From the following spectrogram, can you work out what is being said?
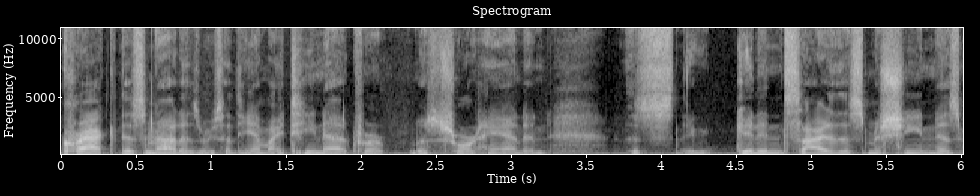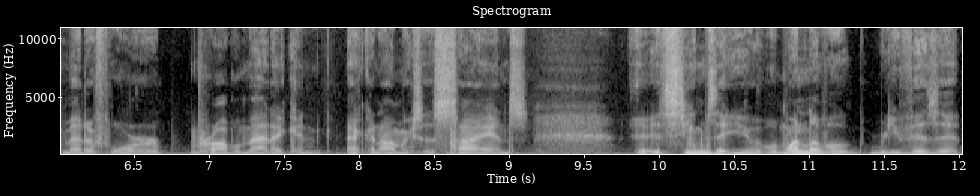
crack this nut, as we said, the MIT nut for shorthand, and this get inside of this machine as metaphor or problematic in economics as science, it seems that you, at one level, revisit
